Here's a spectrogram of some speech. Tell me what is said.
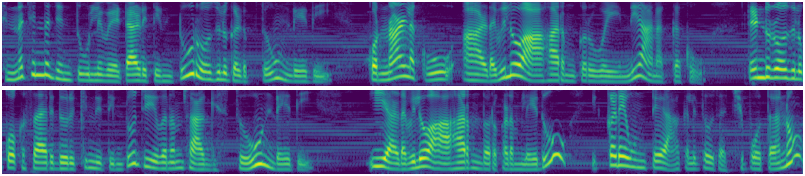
చిన్న చిన్న జంతువుల్ని వేటాడి తింటూ రోజులు గడుపుతూ ఉండేది. కొన్నాళ్ళకు ఆ అడవిలో ఆహారం కరువయింది ఆ నక్కకు. రెండు రోజులకు ఒకసారి దొరికింది తింటూ జీవనం సాగిస్తూ ఉండేది. ఈ అడవిలో ఆహారం దొరకడం లేదు. ఇక్కడే ఉంటే ఆకలితో చచ్చిపోతాను.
